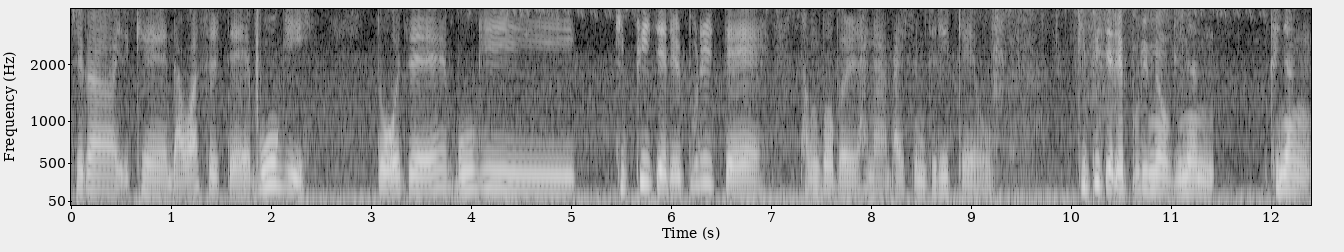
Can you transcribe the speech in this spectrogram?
제가 이렇게 나왔을 때 모기 또 어제 모기 기피제를 뿌릴 때 방법을 하나 말씀드릴게요. 기피제를 뿌리면 우리는 그냥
